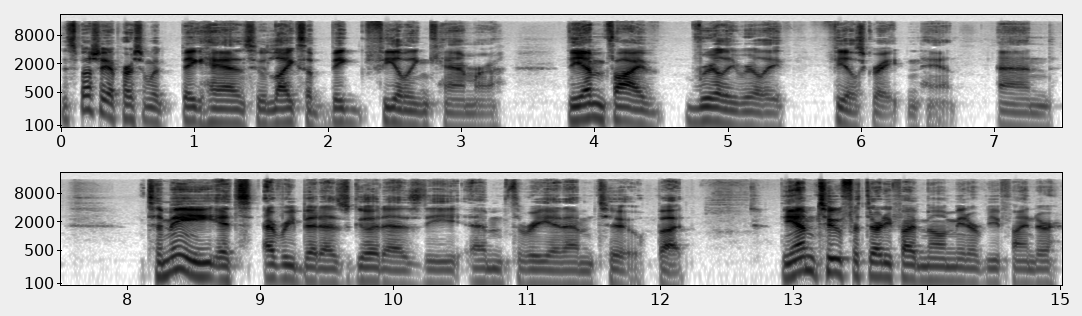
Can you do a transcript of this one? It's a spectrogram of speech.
especially a person with big hands who likes a big feeling camera, the M5 really really feels great in hand. And to me, it's every bit as good as the M3 and M2. But the M2 for 35 millimeter viewfinder,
